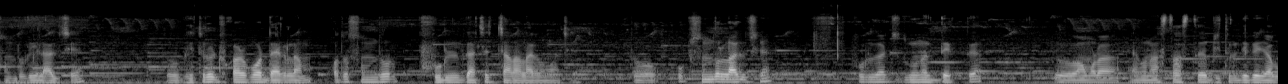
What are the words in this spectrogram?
সুন্দরই লাগছে। তো ভিতরে ঢোকার পর দেখলাম, কত সুন্দর ফুল গাছের চারা লাগানো আছে। তো খুব সুন্দর লাগছে ফুল গাছগুলো দেখতে। তো আমরা এখন আস্তে আস্তে ভিতরের দিকে যাব।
